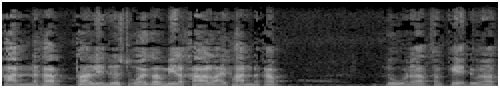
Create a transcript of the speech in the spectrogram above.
พันนะครับ ถ้าเหรียญสวยๆก็มีราคาหลายพันนะครับ ดูนะครับสังเกตดูนะครับ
